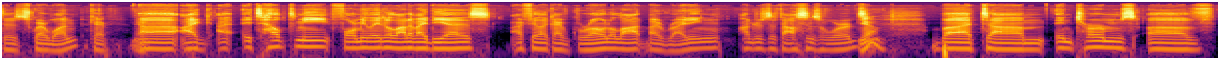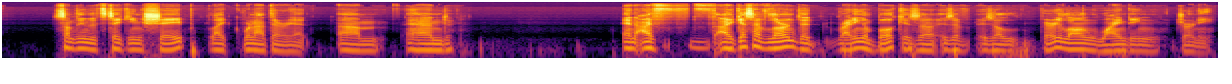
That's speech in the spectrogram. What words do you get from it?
to square one. Okay. Yeah. Uh, I, I it's helped me formulate a lot of ideas. I feel like I've grown a lot by writing hundreds of thousands of words. yeah. But um, in terms of something that's taking shape, like we're not there yet. Um, and and I've I guess I've learned that writing a book is a is a is a very long winding journey.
